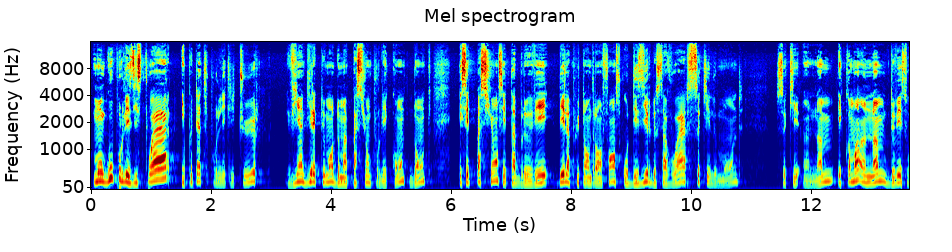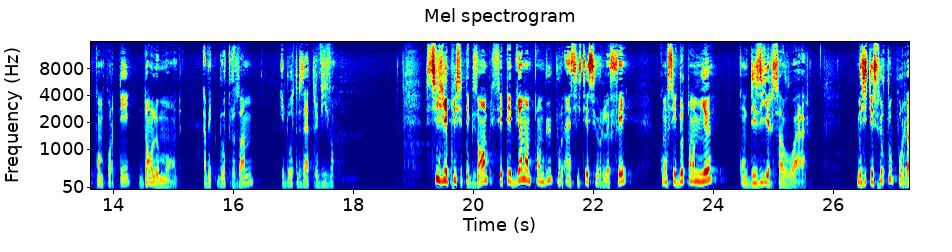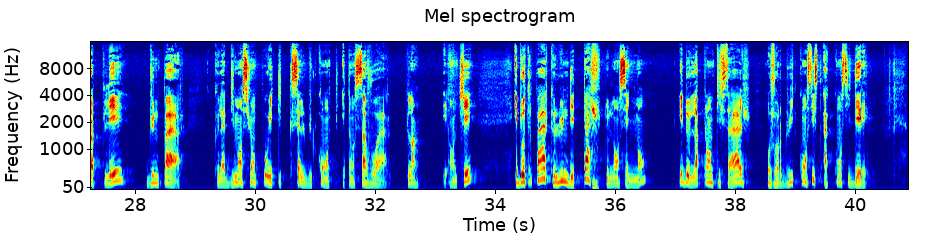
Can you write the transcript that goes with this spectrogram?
Mon goût pour les histoires et peut-être pour l'écriture vient directement de ma passion pour les contes, donc, et cette passion s'est abreuvée dès la plus tendre enfance au désir de savoir ce qu'est le monde, ce qu'est un homme et comment un homme devait se comporter dans le monde avec d'autres hommes et d'autres êtres vivants. Si j'ai pris cet exemple, c'était bien entendu pour insister sur le fait qu'on sait d'autant mieux qu'on désire savoir. Mais c'était surtout pour rappeler, d'une part, que la dimension poétique, celle du conte, est un savoir plein et entier, et d'autre part que l'une des tâches de l'enseignement et de l'apprentissage aujourd'hui consiste à considérer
